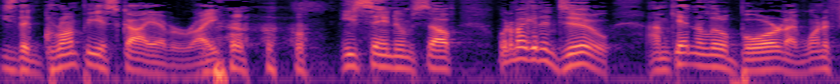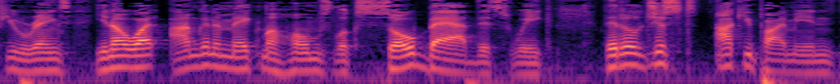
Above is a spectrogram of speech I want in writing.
He's the grumpiest guy ever, right? He's saying to himself, what am I going to do? I'm getting a little bored. I've won a few rings. You know what? I'm going to make Mahomes look so bad this week that it'll just occupy me and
